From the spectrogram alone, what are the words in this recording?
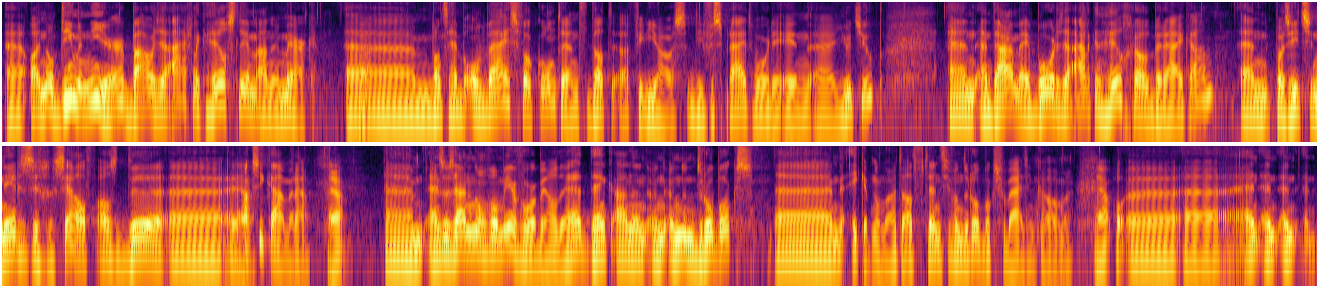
Eh, en op die manier bouwen ze eigenlijk heel slim aan hun merk. Ja. Ehm, want ze hebben onwijs veel content, dat, video's, die verspreid worden in YouTube. En, en daarmee boorden ze eigenlijk een heel groot bereik aan. En positioneerden ze zichzelf als de eh, Ja. actiecamera. Ja. Ehm, en zo zijn er nog wel meer voorbeelden. Hè. Denk aan een, een, een- Dropbox. Ehm, ik heb nog nooit de advertentie van de Dropbox voorbij zien komen. Ja. Eh, eh, en, en, en, en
